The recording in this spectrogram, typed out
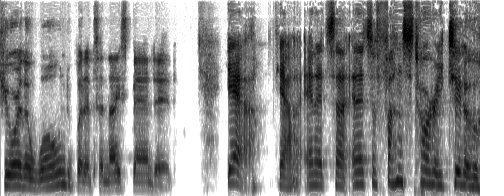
cure the wound, but it's a nice band aid. Yeah yeah and it's a and it's a fun story too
